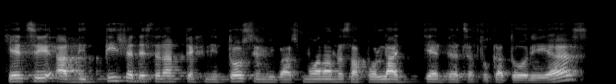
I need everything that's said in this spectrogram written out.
και έτσι αντιτίθεται σε έναν τεχνητό συμβιβασμό ανάμεσα στα πολλά κέντρα της αυτοκρατορίας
